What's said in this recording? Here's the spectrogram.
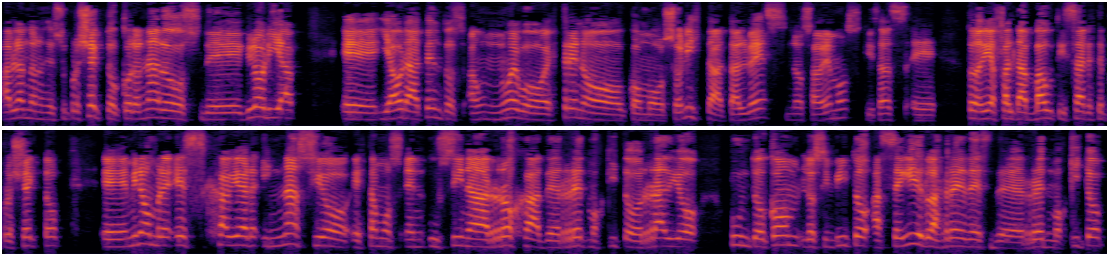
hablándonos de su proyecto Coronados de Gloria. Eh, y ahora atentos a un nuevo estreno como solista, tal vez, no sabemos, quizás eh, todavía falta bautizar este proyecto. Eh, mi nombre es Javier Ignacio, estamos en Usina Roja de Red Mosquito Radio.com. Los invito a seguir las redes de Red Mosquito.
